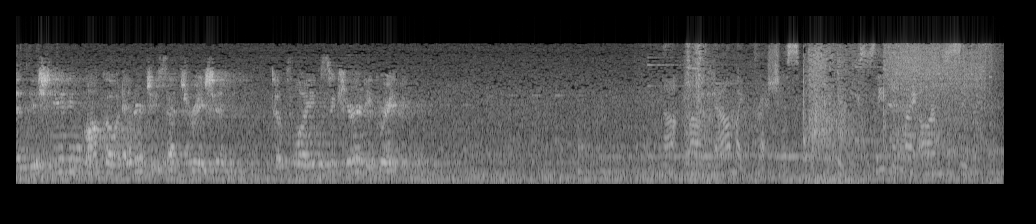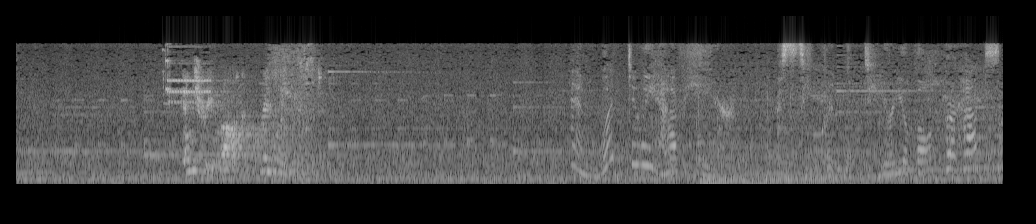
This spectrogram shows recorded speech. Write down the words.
Initiating Mako energy saturation. Deploying security grid. Not long now, my precious. You'll be my arms soon. Entry lock released. And what do we have here? A secret materia vault, perhaps?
